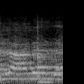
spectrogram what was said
来了啊来了来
